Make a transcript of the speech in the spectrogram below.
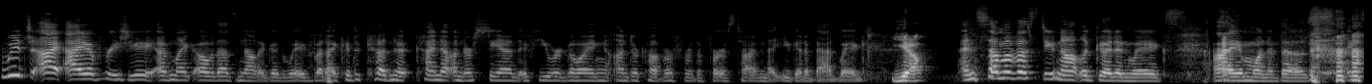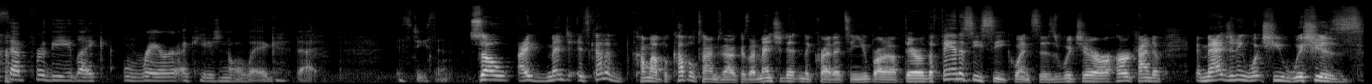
Which I, I appreciate. I'm like, oh, that's not a good wig, but I could kind of kind of understand if you were going undercover for the first time that you get a bad wig. Yeah. And some of us do not look good in wigs. I am one of those, except for the like rare occasional wig that is decent. So I mentioned it's kind of come up a couple times now because I mentioned it in the credits and you brought it up. There are the fantasy sequences, which are her kind of imagining what she wishes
